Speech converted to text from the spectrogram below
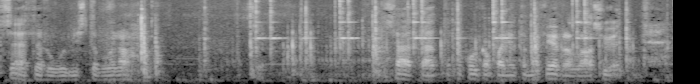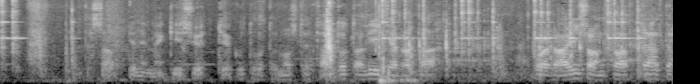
säätöruuvi, mistä voidaan säätää, että kuinka paljon tämä kerrallaan syöttää. Tässä on enemmänkin syöttöä, kun tuota nostetaan tuota liikerataa. Voidaan isontaa täältä,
